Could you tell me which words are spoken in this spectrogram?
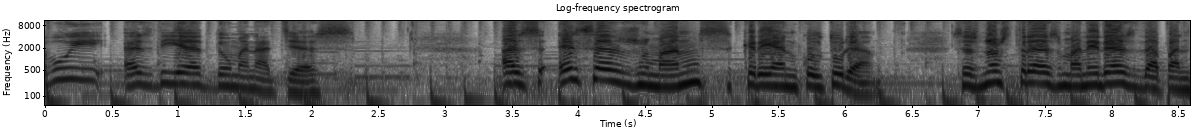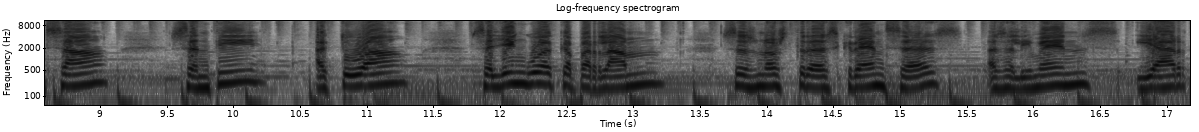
Avui és dia d'homenatges. Els éssers humans creen cultura. Les nostres maneres de pensar, sentir, actuar, la llengua que parlam, les nostres creences, els aliments i art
